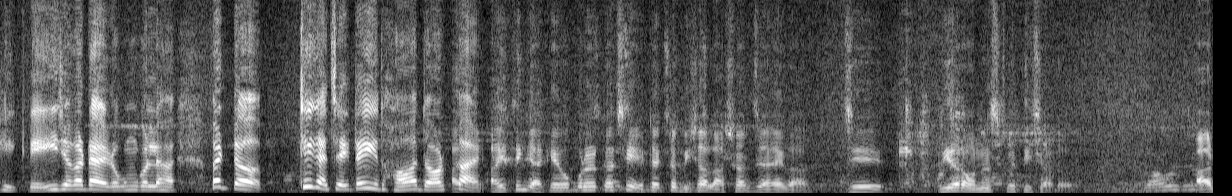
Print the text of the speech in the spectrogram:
ঠিক নেই এই জায়গাটা এরকম করলে হয়। বাট ঠিক আছে এটাই হওয়া দরকার। আই থিঙ্ক একে অপরের কাছে এটা একটা বিশাল আশার জায়গা যে we are honest with each other আর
